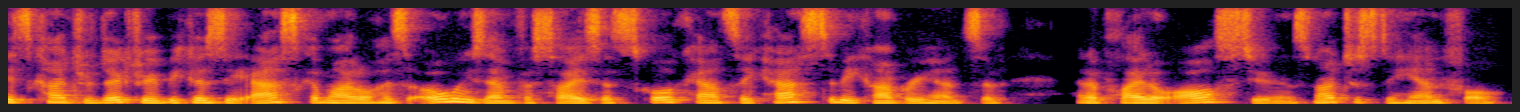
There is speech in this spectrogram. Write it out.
it's contradictory because the ASCA model has always emphasized that school counseling has to be comprehensive and apply to all students, not just a handful.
